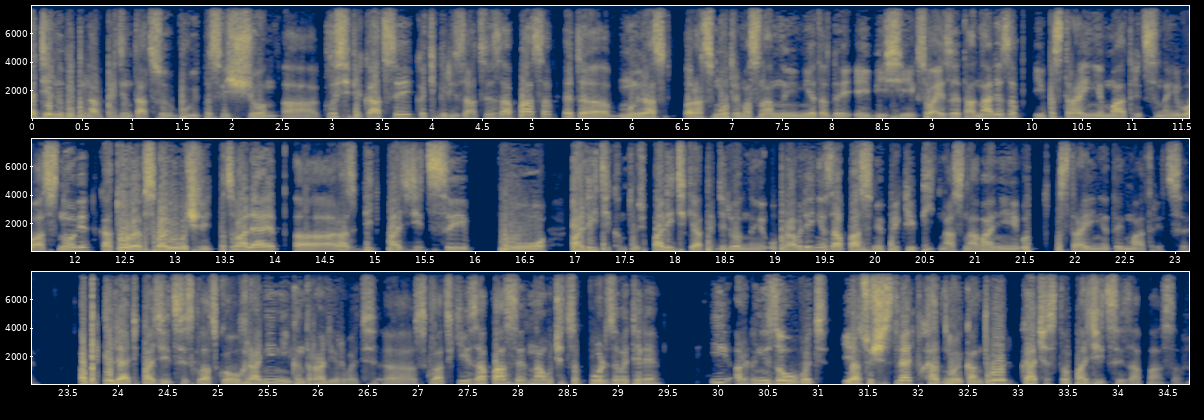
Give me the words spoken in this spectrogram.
Отдельный вебинар, презентацию будет посвящен э, классификации, категоризации запасов. Это мы рас, рассмотрим основные методы ABC, XYZ анализов и построение матрицы на его основе, которая в свою очередь позволяет э, разбить позиции по политикам, то есть политики определенные управления запасами прикрепить на основании вот построения этой матрицы. Определять позиции складского хранения и контролировать э, складские запасы научатся пользователи и организовывать и осуществлять входной контроль качества позиций запасов.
